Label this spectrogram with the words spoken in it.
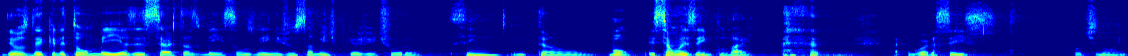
Deus decretou meio. Às vezes certas bênçãos vêm justamente porque a gente orou. Sim. Então, bom, esse é um exemplo, vai. Agora vocês continuem.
